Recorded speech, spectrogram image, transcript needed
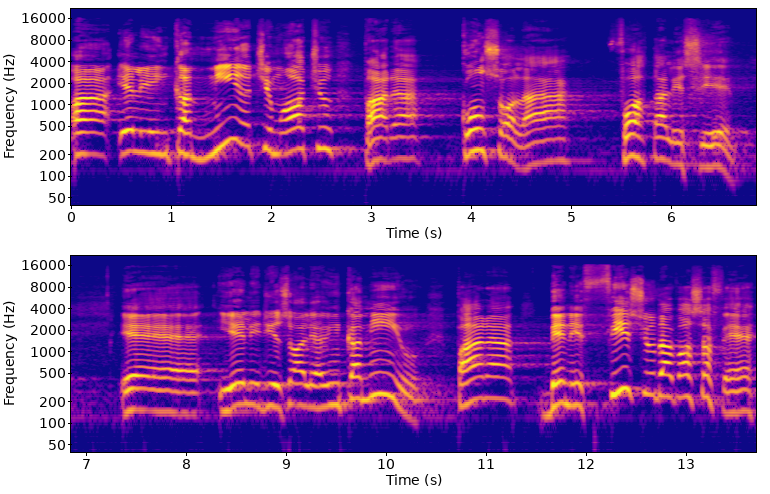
ah, ele encaminha Timóteo para consolar, fortalecer. É, e ele diz: Olha, eu encaminho para benefício da vossa fé,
